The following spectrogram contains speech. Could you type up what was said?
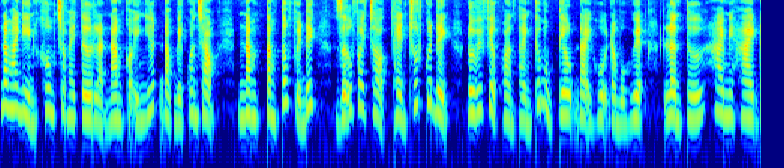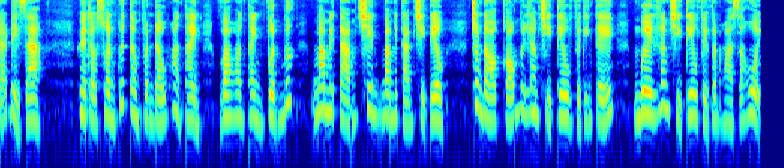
Năm 2024 là năm có ý nghĩa đặc biệt quan trọng, năm tăng tốc về đích, giữ vai trò then chốt quyết định đối với việc hoàn thành các mục tiêu Đại hội Đảng bộ huyện lần thứ 22 đã đề ra. Huyện Thọ Xuân quyết tâm phấn đấu hoàn thành và hoàn thành vượt mức 38 trên 38 chỉ tiêu, trong đó có 15 chỉ tiêu về kinh tế, 15 chỉ tiêu về văn hóa xã hội,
